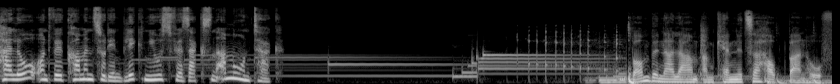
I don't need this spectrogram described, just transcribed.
Hallo und willkommen zu den Blick News für Sachsen am Montag. Bombenalarm am Chemnitzer Hauptbahnhof.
